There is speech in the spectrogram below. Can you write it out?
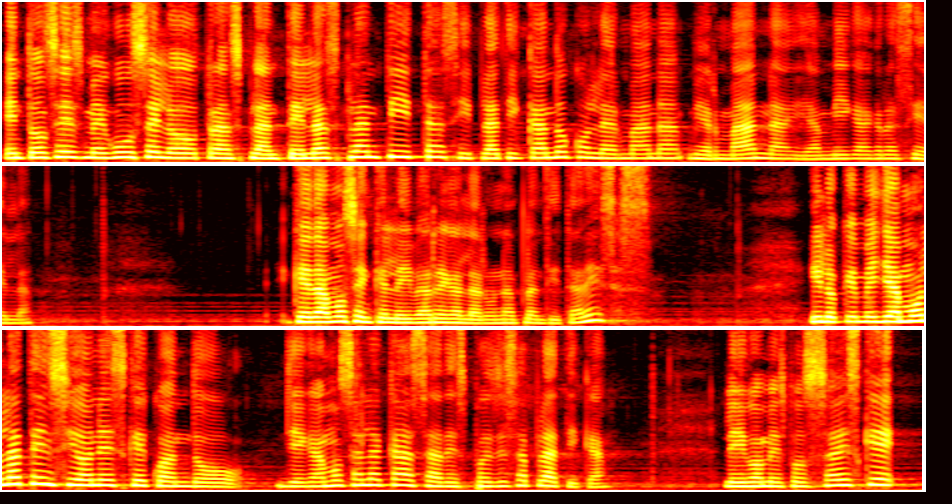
Entonces me gusta y lo trasplanté las plantitas y platicando con la hermana, mi hermana y amiga Graciela, quedamos en que le iba a regalar una plantita de esas. Y lo que me llamó la atención es que cuando llegamos a la casa después de esa plática, le digo a mi esposo, ¿sabes qué?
